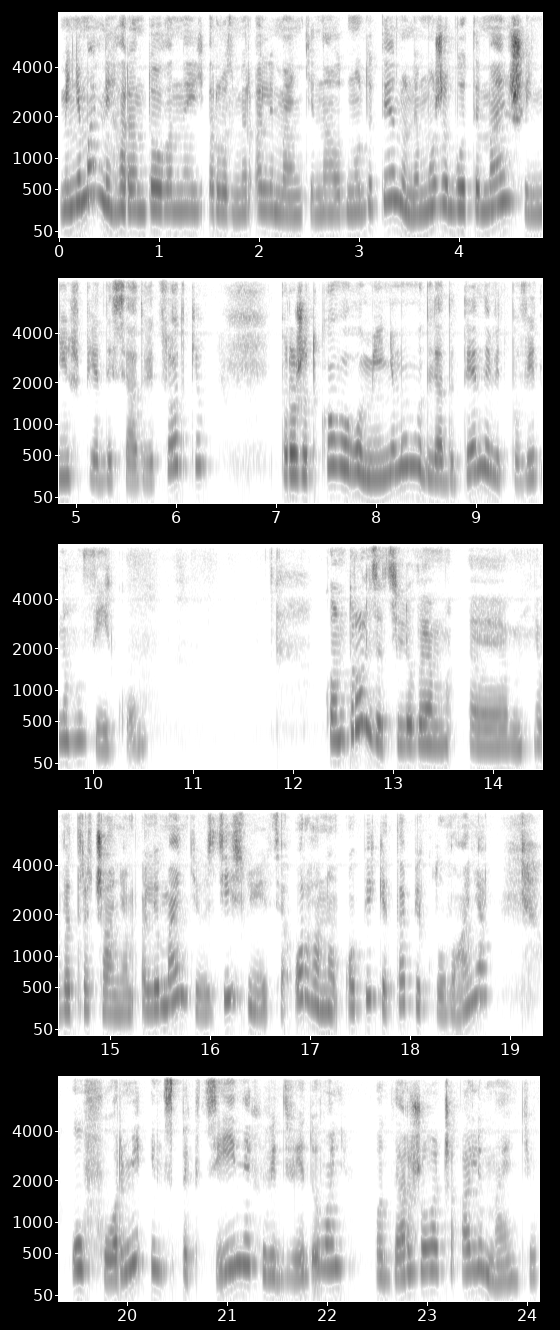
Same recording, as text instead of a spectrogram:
Мінімальний гарантований розмір аліментів на одну дитину не може бути менший, ніж 50% прожиткового мінімуму для дитини відповідного віку. Контроль за цільовим е, витрачанням аліментів здійснюється органом опіки та піклування у формі інспекційних відвідувань одержувача аліментів,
